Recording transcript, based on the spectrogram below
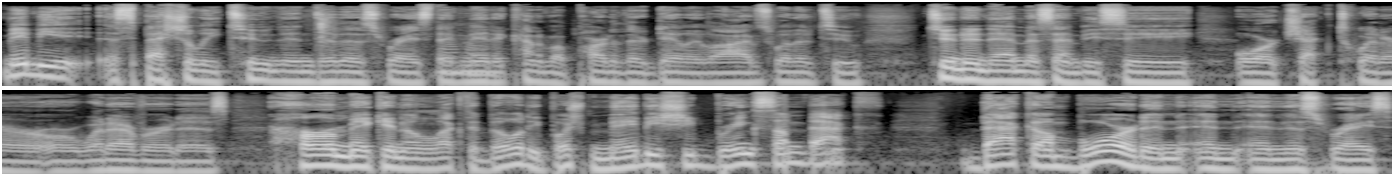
maybe especially tuned into this race. They've made mm-hmm. it kind of a part of their daily lives, whether to tune into MSNBC or check Twitter or whatever it is. Her making an electability push, maybe she brings some back back on board in, in, in this race.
